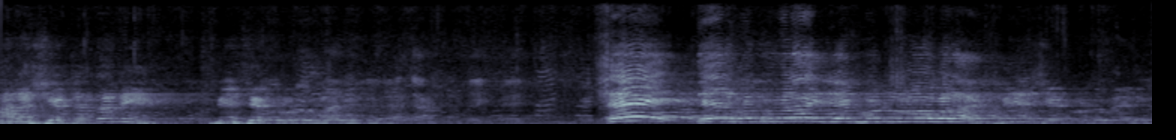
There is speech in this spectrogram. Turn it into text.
મારા શેઠ હતા ને મેં શેઠ રોટું ના લીધું. એ તેર ફોટું વળાય જેઠ ફોટું ન વળાય. મેં શેઠ રોટું વાળ્યું.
